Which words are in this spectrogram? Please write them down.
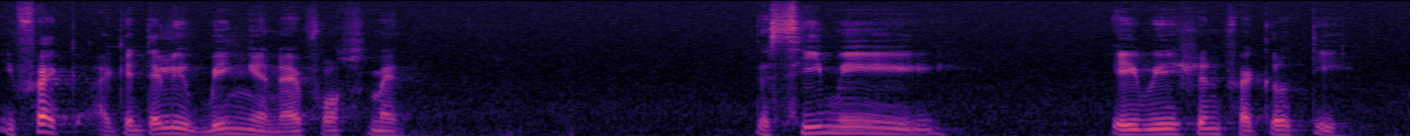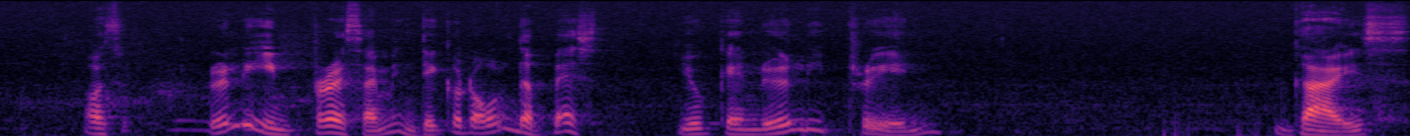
In fact, I can tell you being an Air Force man, the CME aviation faculty, was really impressed. I mean, they got all the best. You can really train guys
